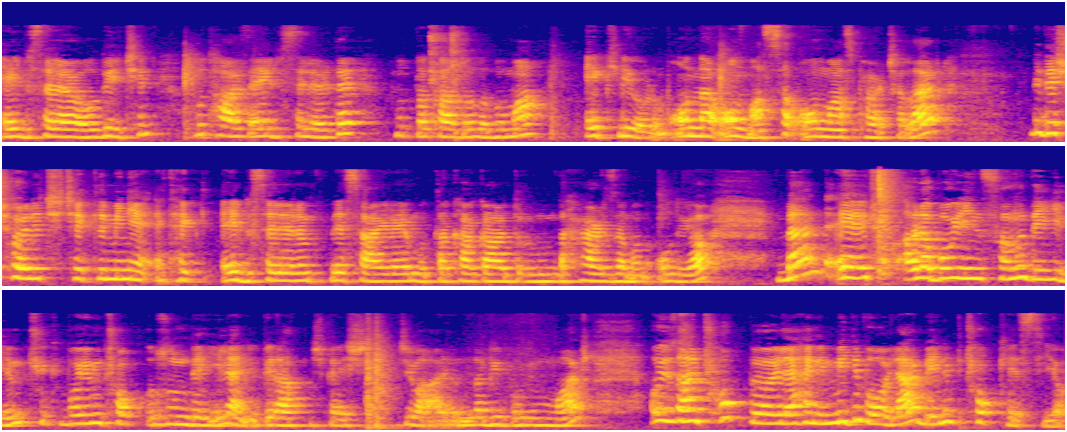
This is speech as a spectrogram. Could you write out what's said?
elbiseler olduğu için bu tarz elbiseleri de mutlaka dolabıma ekliyorum. Onlar olmazsa olmaz parçalar. Bir de şöyle çiçekli mini etek elbiselerim vesaire mutlaka gardırobumda her zaman oluyor. Ben e, çok ara boy insanı değilim. Çünkü boyum çok uzun değil. Hani 1.65 civarında bir boyum var. O yüzden çok böyle hani midi boylar beni çok kesiyor.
